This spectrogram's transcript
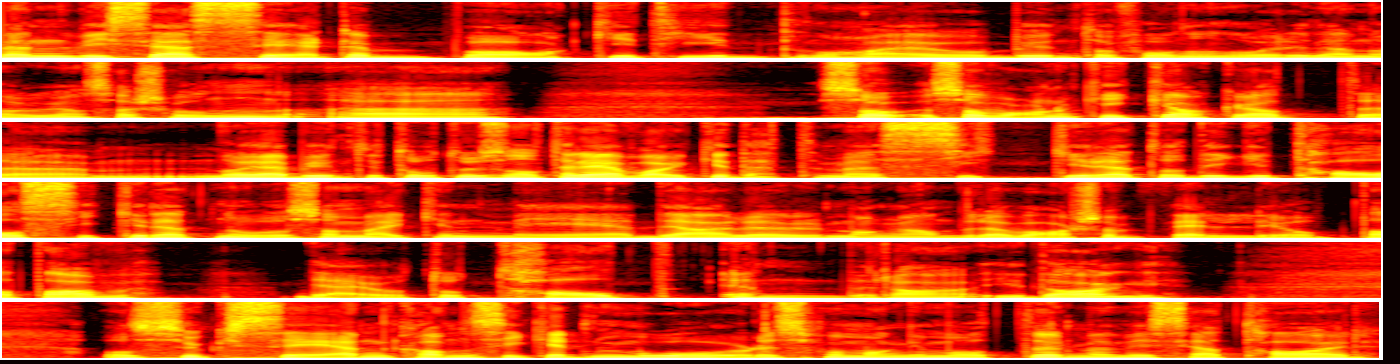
Men hvis jeg ser tilbake i tid, nå har jeg jo begynt å få noen år i denne organisasjonen, så, så, var nok ikke akkurat uh, Når jeg begynte i 2003, var ikke dette med sikkerhet og digital sikkerhet noe som verken media eller mange andre var så veldig opptatt av. Det er jo totalt endra i dag. Og suksessen kan sikkert måles på mange måter, men hvis jeg tar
